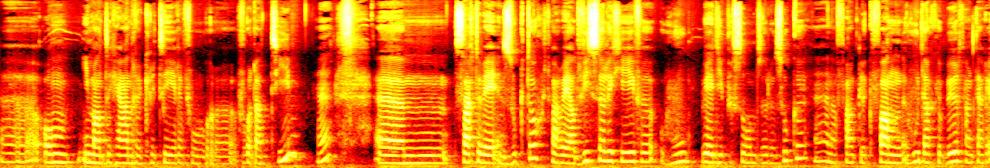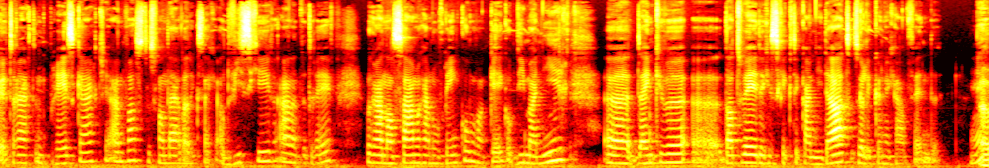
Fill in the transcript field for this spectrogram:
uh, om iemand te gaan recruteren voor, uh, voor dat team. Hè. Um, starten wij een zoektocht waar wij advies zullen geven hoe wij die persoon zullen zoeken. Hè. En afhankelijk van hoe dat gebeurt, hangt daar uiteraard een prijskaartje aan vast. Dus vandaar dat ik zeg advies geven aan het bedrijf. We gaan dan samen gaan overeenkomen van kijk, op die manier denken we dat wij de geschikte kandidaat zullen kunnen gaan vinden. Uh,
